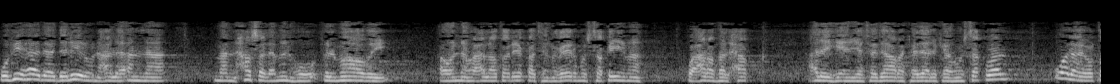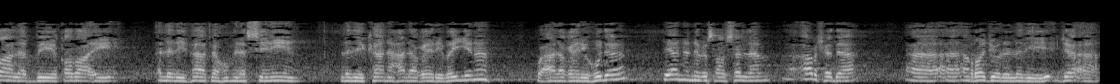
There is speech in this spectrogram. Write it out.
وفي هذا دليل على أن من حصل منه في الماضي أو أنه على طريقة غير مستقيمة وعرف الحق عليه أن يتدارك ذلك في المستقبل ولا يطالب بقضاء الذي فاته من السنين الذي كان على غير بينة وعلى غير هدى لأن النبي صلى الله عليه وسلم أرشد آه، آه، الرجل الذي جاء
